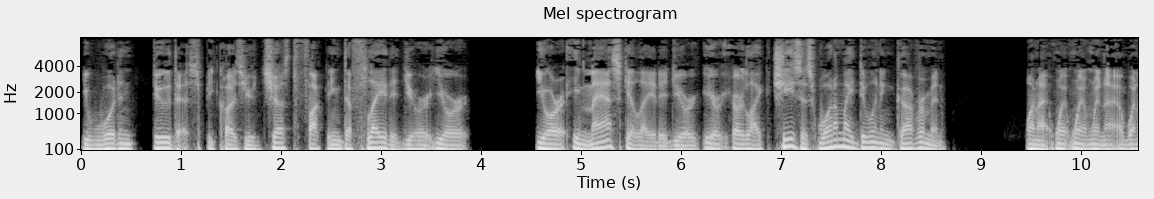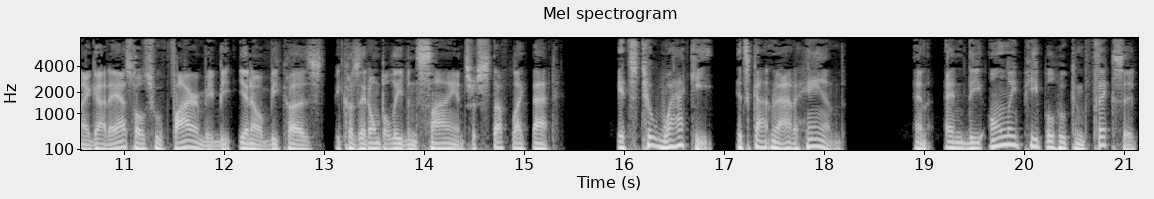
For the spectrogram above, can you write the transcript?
You wouldn't do this because you're just fucking deflated. You're you're you're emasculated. You're you're you're like Jesus. What am I doing in government? When I when when I, when I got assholes who fire me, be, you know, because because they don't believe in science or stuff like that. It's too wacky. It's gotten out of hand, and and the only people who can fix it,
